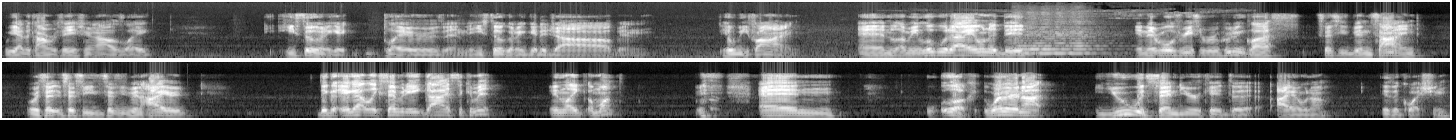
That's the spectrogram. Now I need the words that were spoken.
we had the conversation. I was like, he's still gonna get players, and he's still gonna get a job, and he'll be fine. And I mean, look what Iona did in their most recent recruiting class since he's been signed, or since he since he's been hired. They got, they got like seven, eight guys to commit in like a month. and look, whether or not you would send your kid to Iona is a question.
